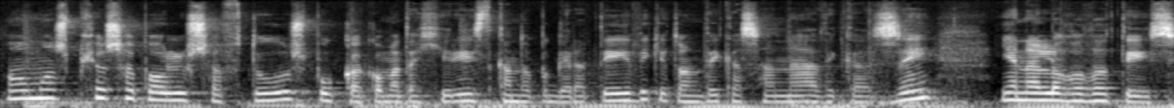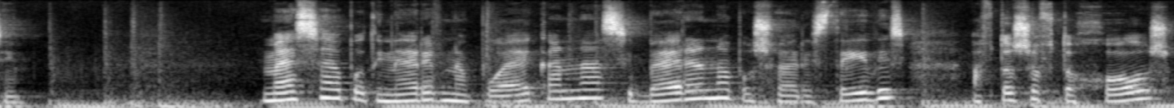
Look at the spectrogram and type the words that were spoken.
όμως ποιος από όλους αυτούς που κακομεταχειρίστηκαν τον Παγκρατίδη και τον δίκασαν άδικα ζει για να λογοδοτήσει; Μέσα από την έρευνα που έκανα, συμπέρανα πως ο Αριστίδη, αυτός ο φτωχός,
